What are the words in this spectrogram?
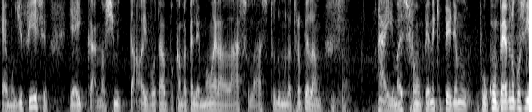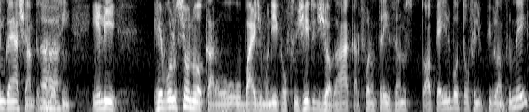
é muito difícil. E aí, cara, nosso time tal, e voltava pro campeonato alemão, era laço, laço, todo mundo atropelamos. Aí, mas foi uma pena que perdemos. Com o Pepe não conseguimos ganhar a Champions. Aham. Mas assim, ele revolucionou, cara, o, o Bayern de Munique, o jeito de jogar, cara, foram três anos top. Aí ele botou o Felipe Pilão pro meio.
